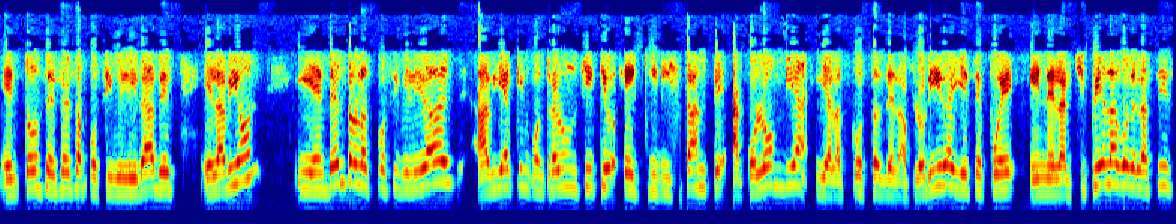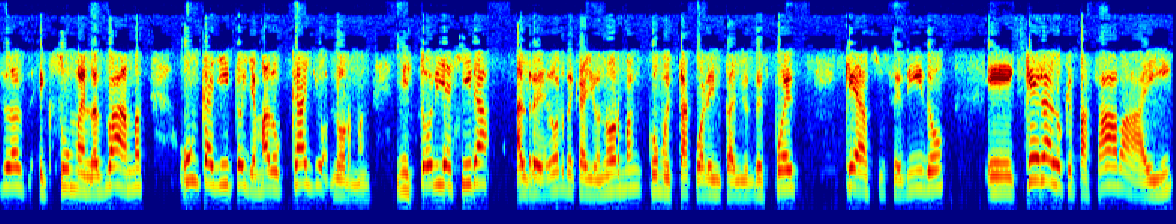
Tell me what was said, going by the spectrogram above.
entonces esa posibilidad es el avión y dentro de las posibilidades había que encontrar un sitio equidistante a Colombia y a las costas de la Florida y ese fue en el archipiélago de las islas Exuma en las Bahamas, un callito llamado Cayo Norman. Mi historia gira alrededor de Cayo Norman, cómo está 40 años después, qué ha sucedido, eh, qué era lo que pasaba ahí,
